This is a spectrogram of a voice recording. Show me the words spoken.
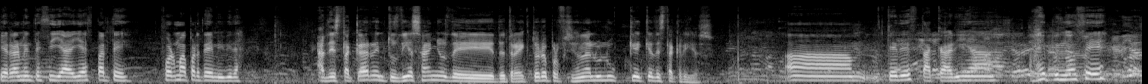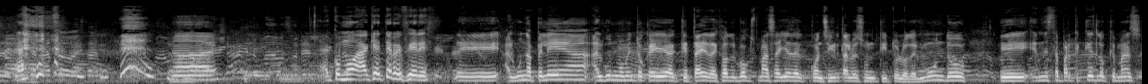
realmente sí, ya, ya es parte, forma parte de mi vida. A destacar en tus 10 años de, trayectoria profesional, Lulu, ¿qué, qué destacarías? Ah, ¿Qué destacaría? Ay, pues no sé. no, ¿Cómo, ¿A qué te refieres? ¿Alguna pelea, algún momento que, haya, que te haya dejado el box más allá de conseguir tal vez un título del mundo? Eh, en esta parte, ¿qué es lo que más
